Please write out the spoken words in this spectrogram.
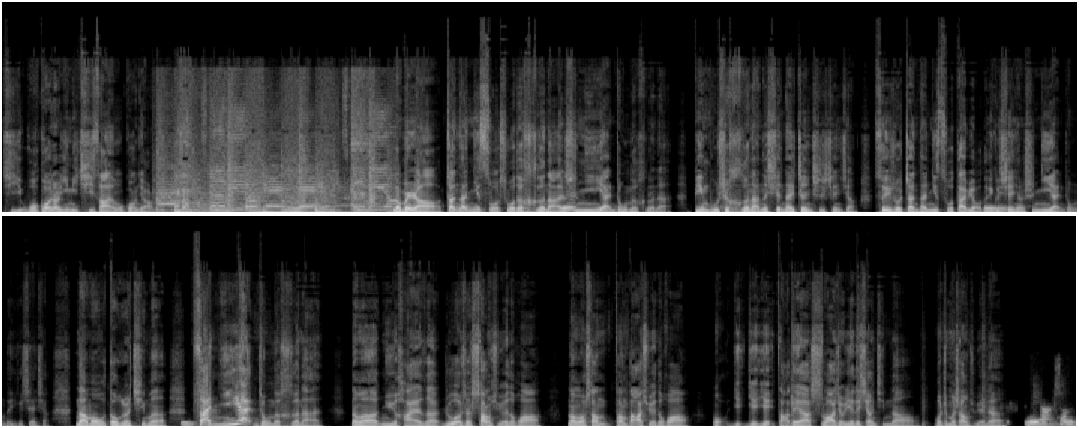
七，我光脚一米七三，我光脚。老妹儿啊，詹丹，你所说的河南嗯是你眼中的河南，并不是河南的现在真实真相。所以说，詹丹你所代表的一个嗯现象是你眼中的一个现象。那么，我豆哥，请问在你眼中的河南，那么女孩子如果是上学的话，那么上上大学的话，我也也也咋的呀？十八九也得相亲呐。我这么上学呢，没呀，上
